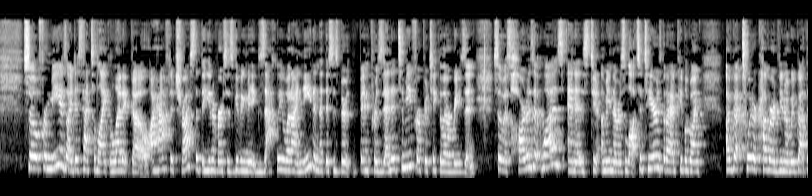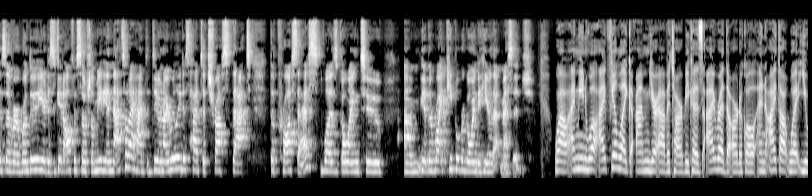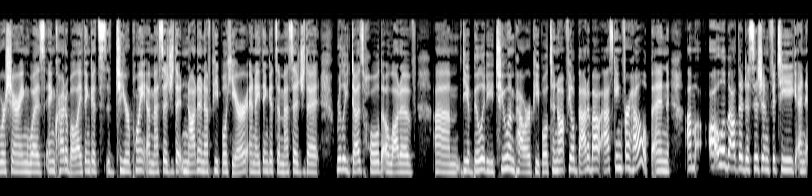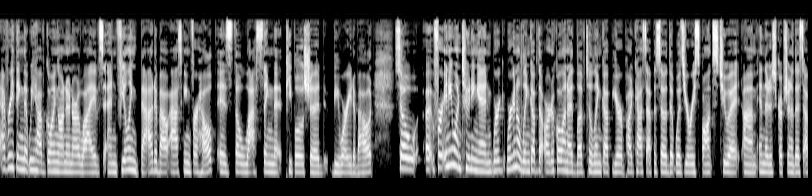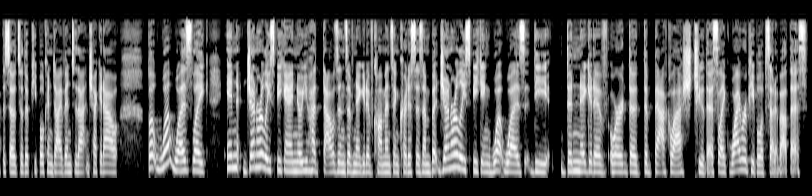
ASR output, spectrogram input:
So for me, is I just had to like let it go. I have to trust that the universe is giving me exactly what I need and that this has been presented to me for a particular reason. So as hard as it was, and as I mean, there was lots of tears, but I had people going, I've got Twitter covered. You know, we've got this over. We'll do. Just get off of social media. And that's what I had to do. And I really just had to trust that the process was going to, um, yeah, the right people were going to hear that message. Wow. I mean, well, I feel like I'm your avatar because I read the article and I thought what you were sharing was incredible. I think it's, to your point, a message that not enough people hear. And I think it's a message that really does hold a lot of um, the ability to empower people to not feel bad about asking for help. And I'm all about the decision fatigue and everything that we have going on in our lives and feeling bad about asking for help is the last thing that people should be worried about. So uh, for anyone tuning in, we're, we're going to link up the article and I'd love to link up your podcast episode that was your response to it um, in the description of this episode so that people can dive into that and check it out. But what was like in generally speaking, I know you had thousands of negative comments and criticism, but generally speaking, what was the the negative or the the backlash to this? Like why were people upset about this?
